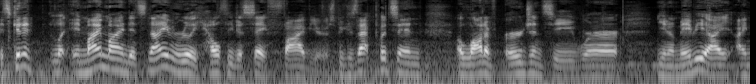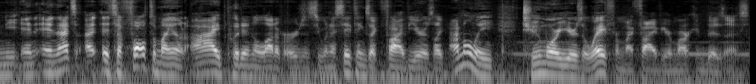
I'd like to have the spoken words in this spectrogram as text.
It's going to, in my mind, it's not even really healthy to say five years because that puts in a lot of urgency where, you know, maybe I, I need, and, and that's, it's a fault of my own. I put in a lot of urgency when I say things like five years, like I'm only two more years away from my five year mark in business.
